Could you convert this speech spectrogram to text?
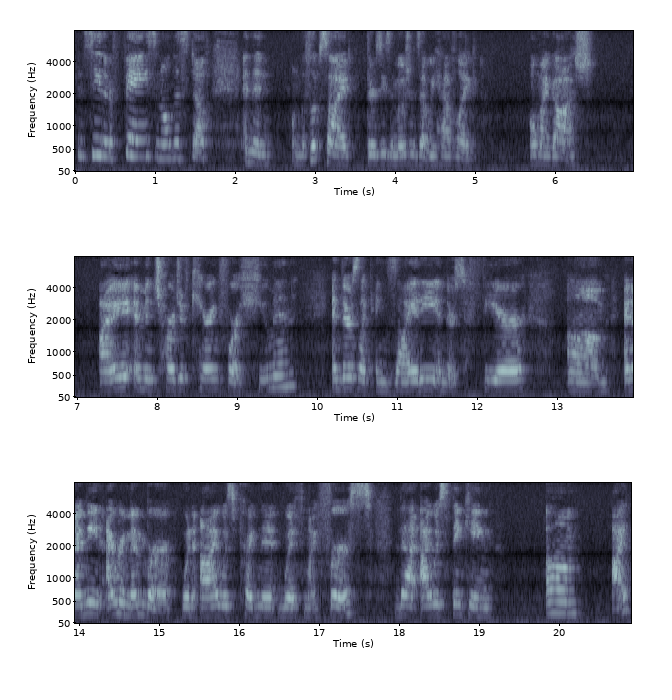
and see their face and all this stuff. And then on the flip side, there's these emotions that we have like, oh my gosh, I am in charge of caring for a human, and there's like anxiety and there's fear. Um, and I mean, I remember when I was pregnant with my first that I was thinking, um, I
